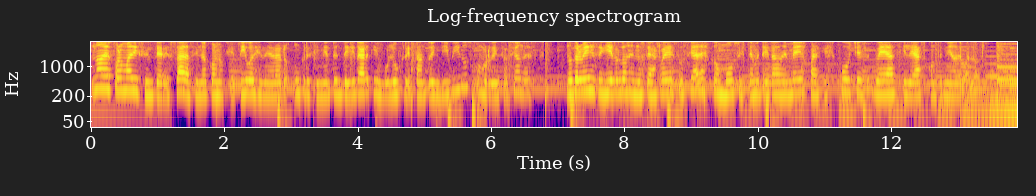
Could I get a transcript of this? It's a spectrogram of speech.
no de forma desinteresada, sino con el objetivo de generar un crecimiento integral que involucre tanto individuos como organizaciones. No te olvides de seguirlos en nuestras redes sociales como Sistema Integrado de Medios para que escuches, veas y leas contenido de valor.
